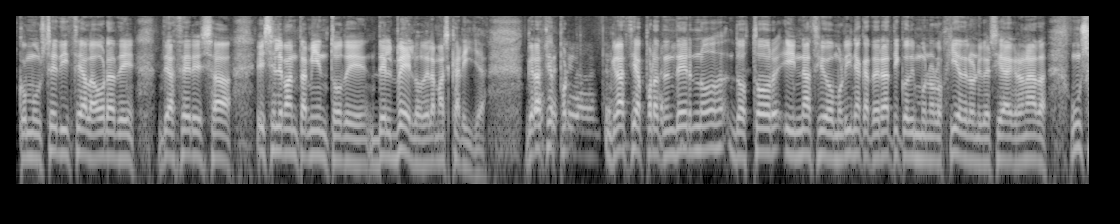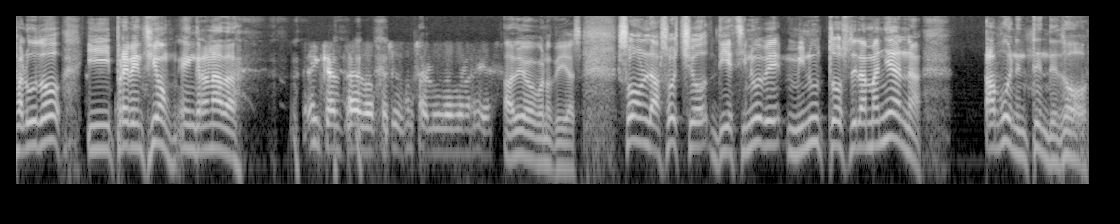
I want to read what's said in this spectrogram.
como usted dice, a la hora de, hacer esa, ese levantamiento del velo, de la mascarilla. Gracias por, gracias por atendernos, doctor Ignacio Molina, catedrático de Inmunología de la Universidad de Granada. Un saludo y prevención en Granada. Encantado, Jesús. Un saludo, buenos días. Adiós, buenos días. Son las 8.19 minutos de la mañana. A buen entendedor,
